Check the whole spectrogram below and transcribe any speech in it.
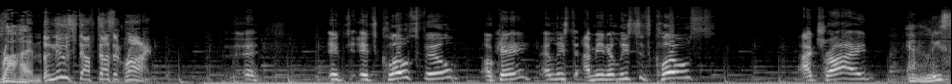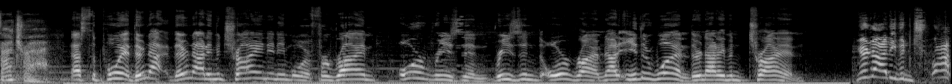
rhyme. The new stuff doesn't rhyme. Uh, it, it's close, Phil. Okay? At least, I mean, at least it's close. I tried. At least I tried. That's the point. They're not they're not even trying anymore for rhyme or reason. Reason or rhyme. Not either one. They're not even trying. You're not even trying.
